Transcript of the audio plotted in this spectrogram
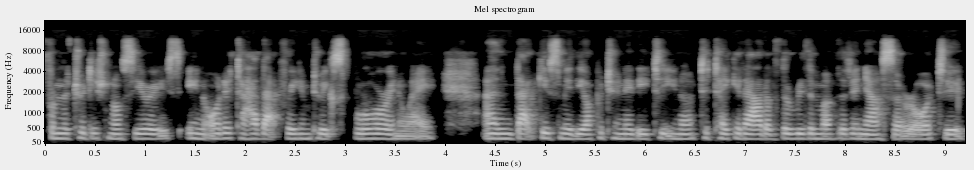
from the traditional series in order to have that freedom to explore in a way. And that gives me the opportunity to, you know, to take it out of the rhythm of the vinyasa or to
